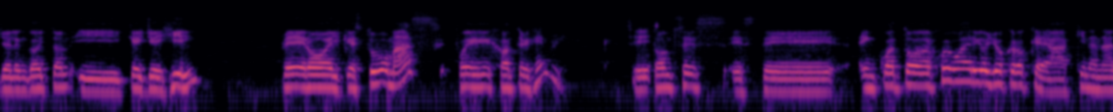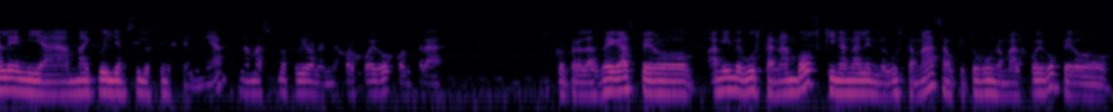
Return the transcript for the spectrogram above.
Jalen Goyton y KJ Hill. Pero el que estuvo más fue Hunter Henry. Sí, Entonces, este, en cuanto al juego aéreo, yo creo que a Keenan Allen y a Mike Williams sí los tienes que alinear. Nada más no tuvieron el mejor juego contra, pues, contra Las Vegas, pero a mí me gustan ambos. Keenan Allen me gusta más, aunque tuvo un mal juego, pero,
